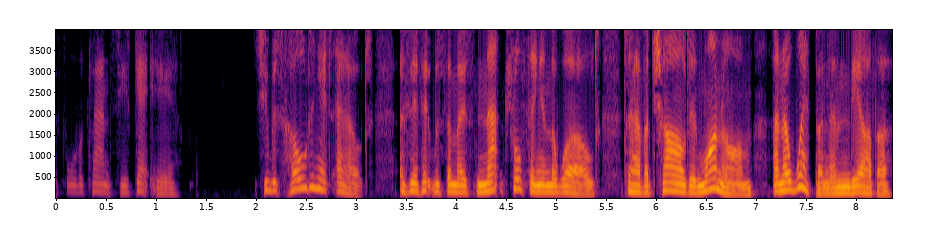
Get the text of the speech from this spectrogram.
before the Clancys get here. She was holding it out as if it was the most natural thing in the world to have a child in one arm and a weapon in the other.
